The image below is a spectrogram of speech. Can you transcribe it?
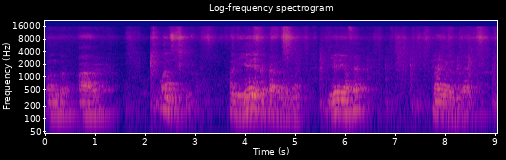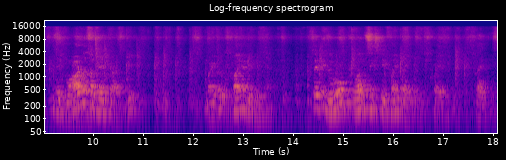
ಒಂದು ಆರು ಒನ್ ಸಿಕ್ಸ್ಟಿ ಅಲ್ಲಿ area prepare area of a triangle ಅಂದರೆ It is modulus of A cross B by 2 square unit. So it is root 165 by 2 square like this.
